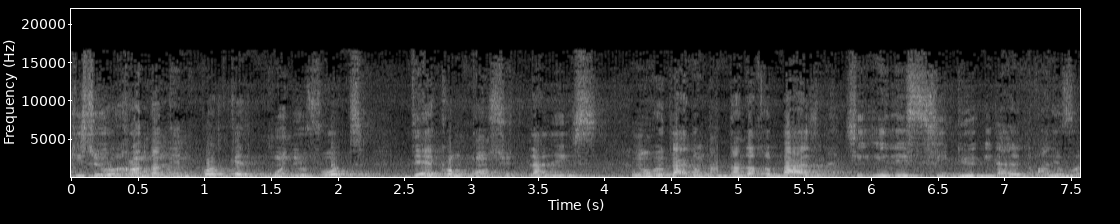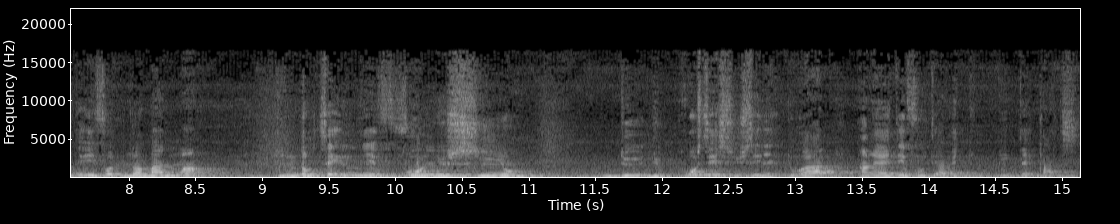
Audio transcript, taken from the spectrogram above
qui se rend dans n'importe quel point de vote, dès qu'on consulte la liste, nous regardons dans, notre base s'il est figure, il a le droit de voter, il vote normalement. Donc c'est une évolution de, du processus électoral, en réalité voter avec toutes les cartes.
